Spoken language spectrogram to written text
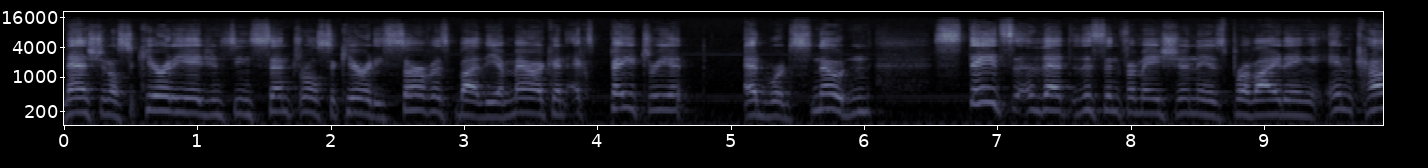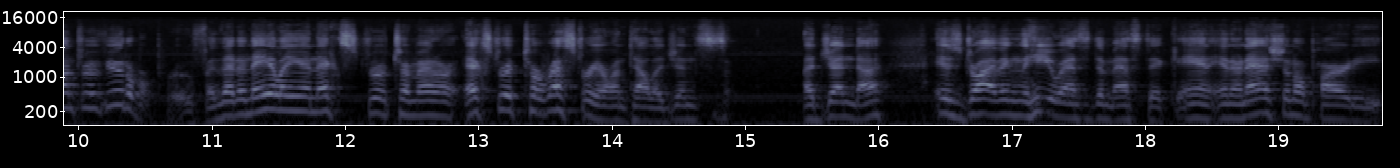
National Security Agency Central Security Service by the American expatriate Edward Snowden states that this information is providing incontrovertible proof that an alien extraterrestrial intelligence agenda is driving the U.S. domestic and international party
